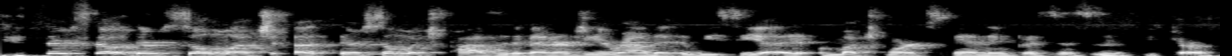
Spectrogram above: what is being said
there's so there's so much uh, there's so much positive energy around it that we see a, a much more expanding business in the future.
